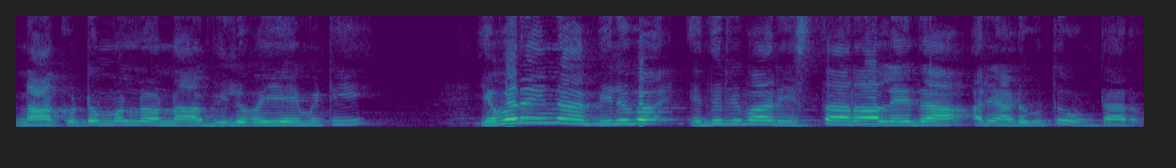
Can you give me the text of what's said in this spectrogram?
నా కుటుంబంలో నా విలువ ఏమిటి? ఎవరైనా విలువ ఎదుటివారు ఇస్తారా లేదా అని అడుగుతూ ఉంటారు.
